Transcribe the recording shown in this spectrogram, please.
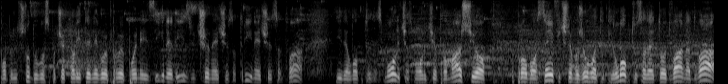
poprilično dugo smo čekali te njegove prve pojene iz igre. Rizvić neće za tri, neće za dva. Ide lopta za Smolića, Smolić je promašio, probao Sejfić, ne može uhvatiti loptu, sada je to dva na dva.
